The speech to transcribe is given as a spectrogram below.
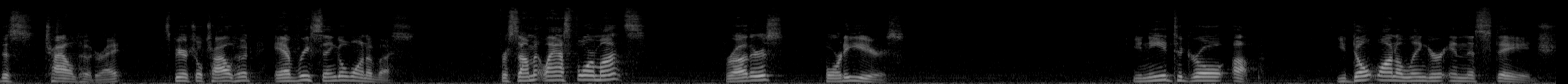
this childhood, right? Spiritual childhood. Every single one of us. For some, it lasts four months. For others, 40 years. You need to grow up. You don't want to linger in this stage.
